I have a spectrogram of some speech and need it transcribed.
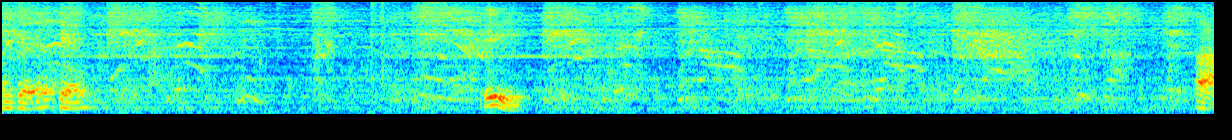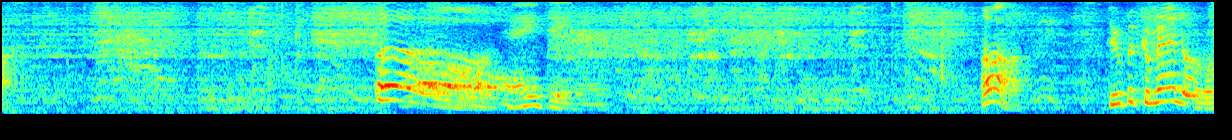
Okay, okay. Ah. Oh, oh tanking. Oh, ah, stupid commando.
